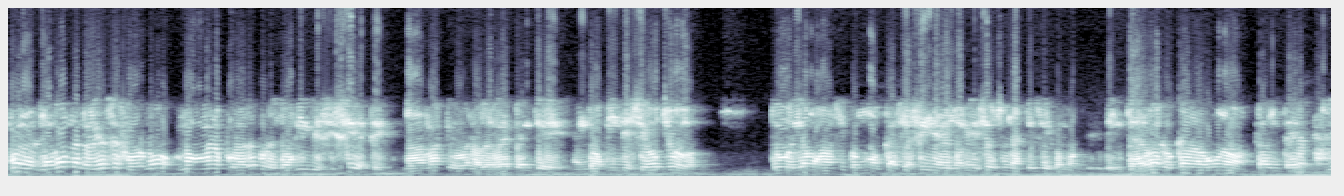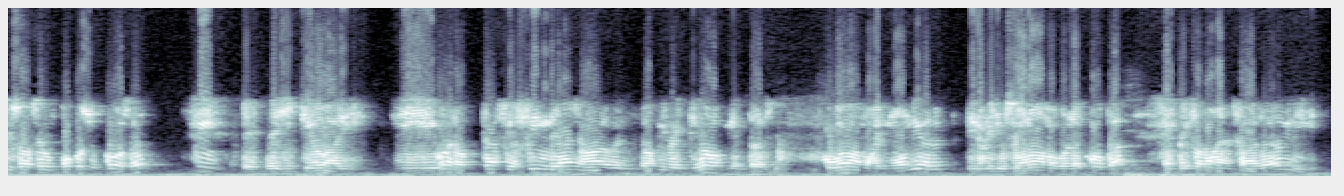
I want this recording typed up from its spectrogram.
Bueno, la banda en realidad se formó más o menos por allá por el 2017, nada más que bueno, de repente en 2018 tuvo digamos así como casi a fines del 2018 una especie como de intervalo, cada uno, cada integrante quiso hacer un poco sus cosas este, y quedó ahí. Y bueno, casi a fin de año ahora del 2022, mientras jugábamos el mundial y nos ilusionábamos con la copa, empezamos a ensayar y,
